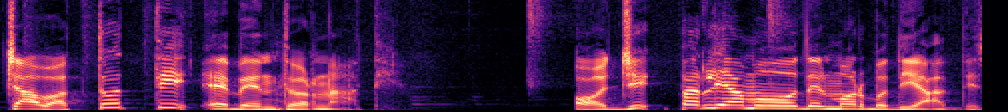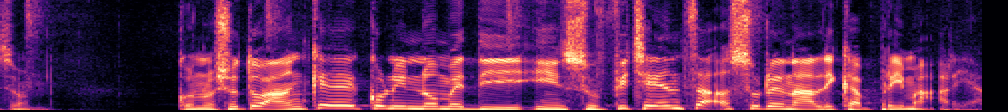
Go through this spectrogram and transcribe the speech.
Ciao a tutti e bentornati. Oggi parliamo del morbo di Addison conosciuto anche con il nome di insufficienza surrenalica primaria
